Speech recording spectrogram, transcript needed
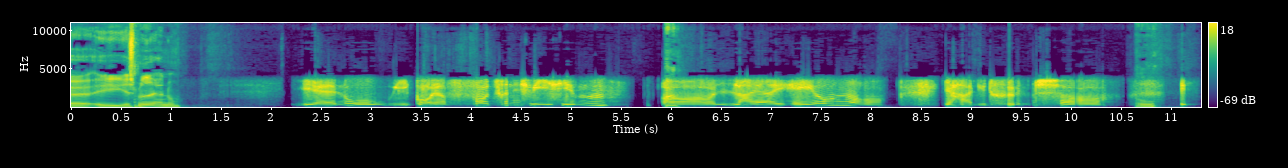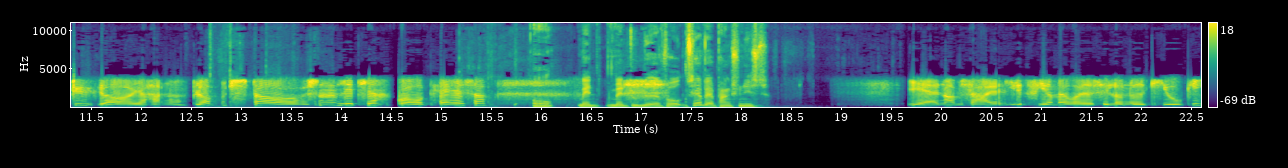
øh, i Smedager nu? Ja, nu går jeg fortrinsvis hjemme Ah. og leger i haven, og jeg har lidt høns og Oh. et dyr, og jeg har nogle blomster og sådan lidt, jeg går og passer. Oh. Men, men du lyder for ung til at være pensionist. Ja, nå, men så har jeg et lille firma, hvor jeg sælger noget kirurgi.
